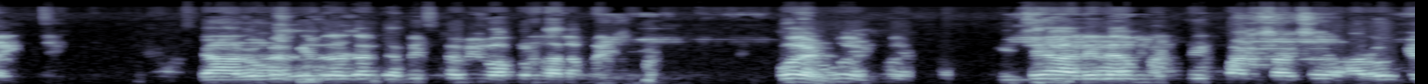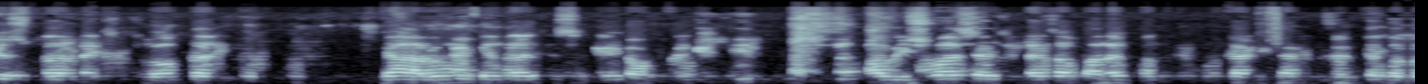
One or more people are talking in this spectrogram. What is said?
नाही. त्या आरोग्य केंद्राचा कमीत कमी वापर झाला पाहिजे. पण इथे आलेल्या प्रत्येक माणसाचं आरोग्य सुधारण्याची जबाबदारी या आरोग्य केंद्राचे सगळे डॉक्टर घेतील. हा विश्वास या जिल्ह्याचा पालकमंत्री म्हणून या ठिकाणी व्यक्त करतो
